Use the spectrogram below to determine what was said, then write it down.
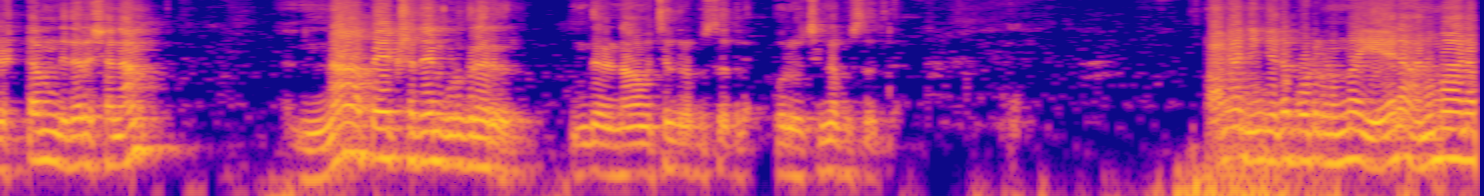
திருஷ்டம் நிதர்சனம் என்ன அபேட்சதைன்னு கொடுக்குறாரு இந்த நான் வச்சிருக்கிற புஸ்தகத்துல ஒரு சின்ன புஸ்தகத்துல. ஆனா நீங்க என்ன போட்டுக்கணும்னா ஏன அனுமான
